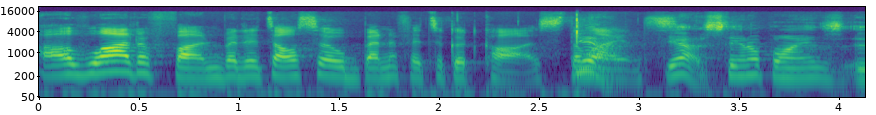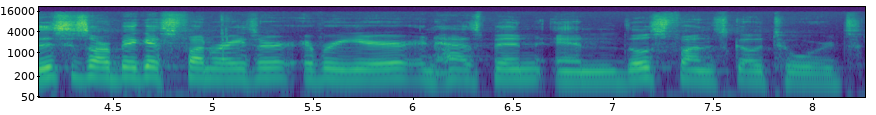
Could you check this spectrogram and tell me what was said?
a lot of fun, but it also benefits a good cause, the yeah, Lions. Yeah, Stanhope Lions. This is our biggest fundraiser every year and has been, and those funds go towards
